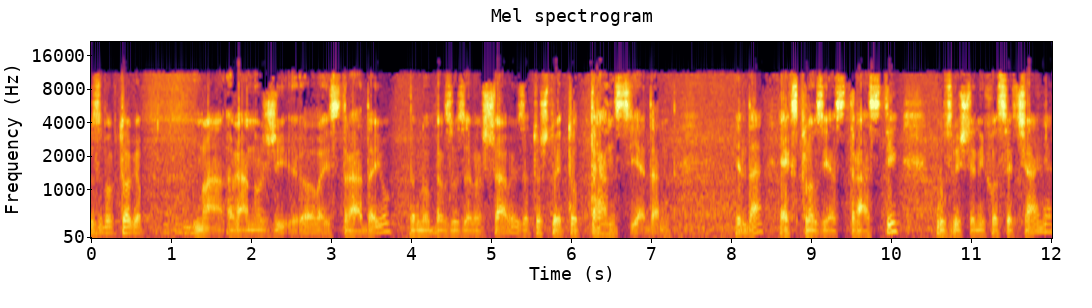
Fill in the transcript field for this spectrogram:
zbog toga rano ovaj, stradaju, vrlo brzo završavaju, zato što je to trans jedan jel da? Eksplozija strasti, uzvišenih osjećanja,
